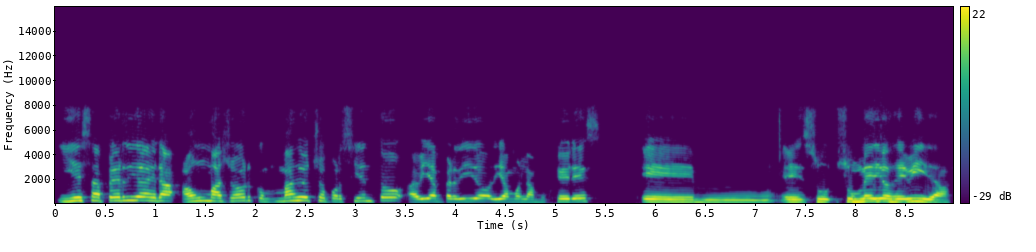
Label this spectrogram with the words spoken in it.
y esa pérdida era aún mayor, con más de 8% habían perdido, digamos, las mujeres eh, eh, sus medios de vida.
